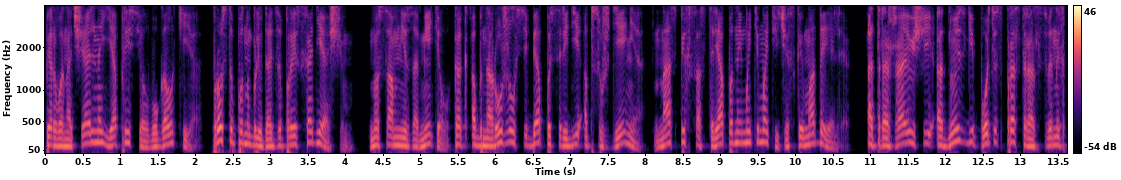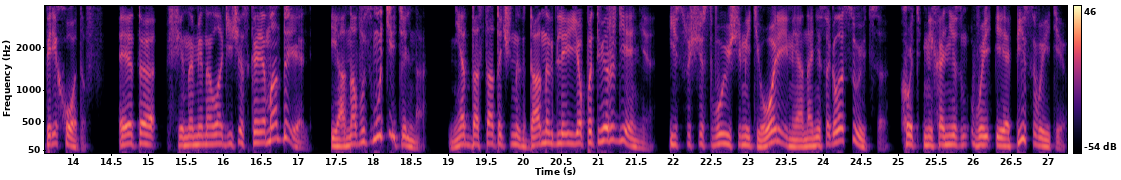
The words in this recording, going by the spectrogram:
Первоначально я присел в уголке, просто понаблюдать за происходящим, но сам не заметил, как обнаружил себя посреди обсуждения наспех состряпанной математической модели, отражающей одну из гипотез пространственных переходов. Это феноменологическая модель, и она возмутительна. Нет достаточных данных для ее подтверждения, и с существующими теориями она не согласуется. Хоть механизм вы и описываете,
